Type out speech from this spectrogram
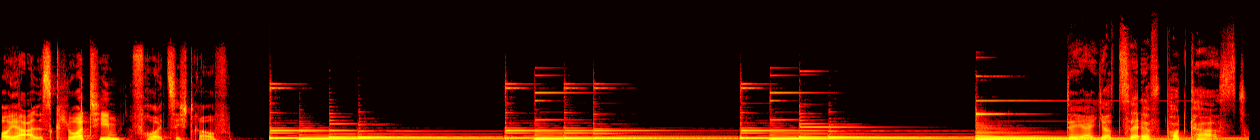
euer Alles Chlor-Team freut sich drauf. Der JCF Podcast.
